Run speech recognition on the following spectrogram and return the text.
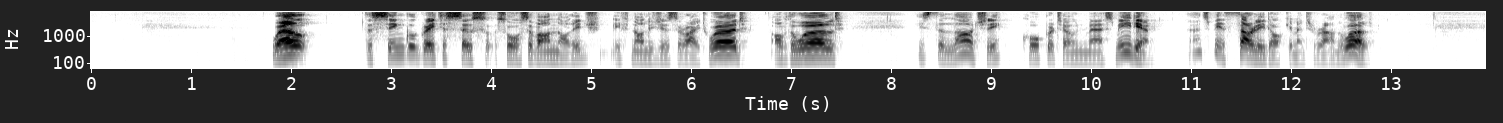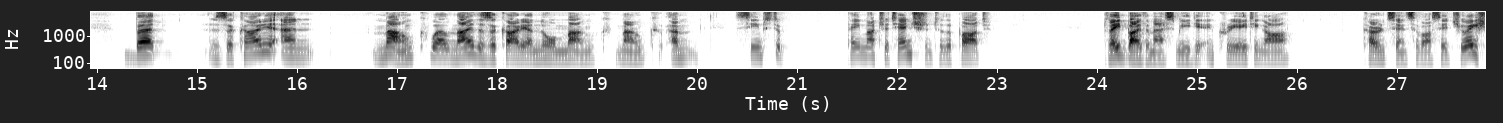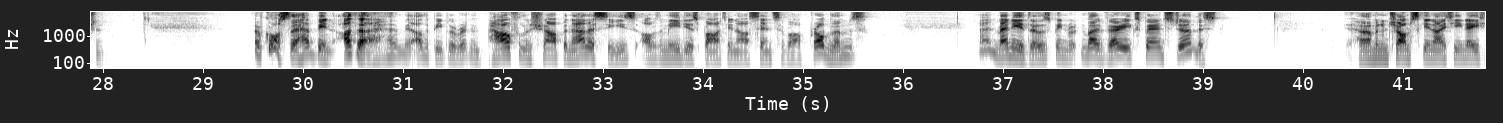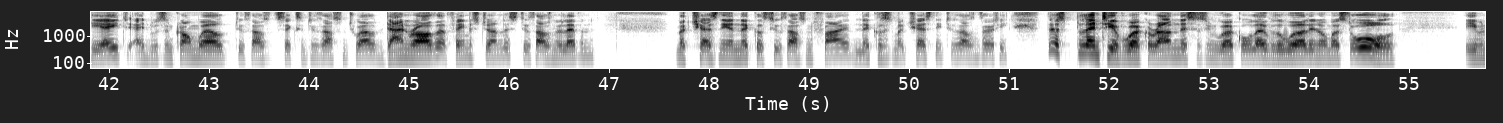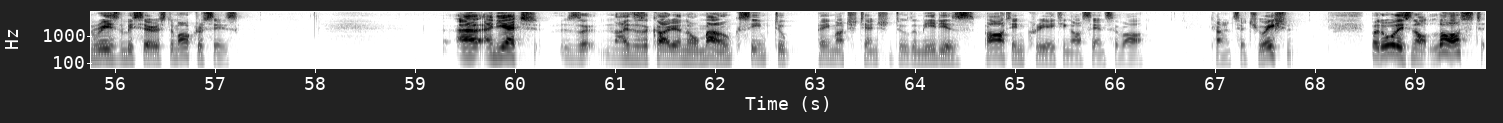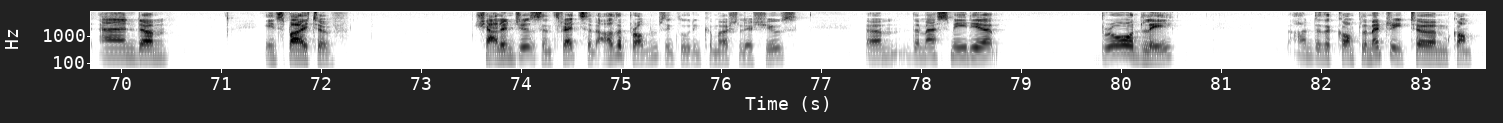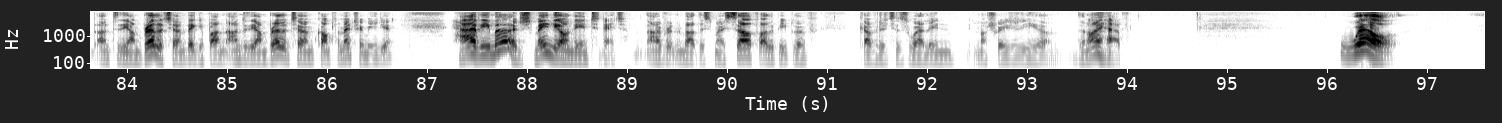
Well, the single greatest source of our knowledge, if knowledge is the right word, of the world is the largely corporate owned mass media. That's been thoroughly documented around the world. But Zakaria and Mounk, well, neither Zakaria nor Mounk, Mounk um, seems to pay much attention to the part played by the mass media in creating our current sense of our situation. Of course, there have been other, other people have written powerful and sharp analyses of the media's part in our sense of our problems, and many of those have been written by very experienced journalists. Herman and Chomsky 1988, Edwards and Cromwell 2006 and 2012, Dan Rather, famous journalist 2011, McChesney and Nichols 2005, Nichols and McChesney 2013. There's plenty of work around this. There's been work all over the world in almost all, even reasonably serious democracies. Uh, and yet, neither Zakaria nor Mounk seem to pay much attention to the media's part in creating our sense of our current situation. But all is not lost, and um, in spite of challenges and threats and other problems, including commercial issues, um, the mass media broadly, under the complementary term, comp under the umbrella term, beg your pardon, under the umbrella term complementary media, have emerged, mainly on the internet. I've written about this myself, other people have covered it as well in much greater detail than I have. Well,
